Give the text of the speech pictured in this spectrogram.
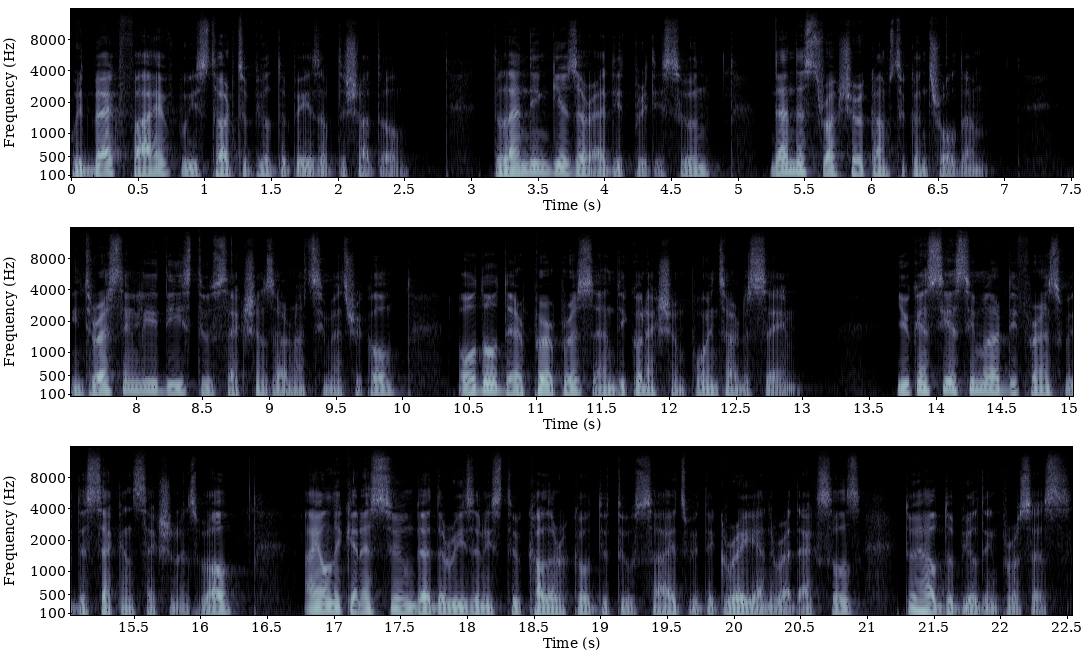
With Bag 5, we start to build the base of the shuttle. The landing gears are added pretty soon, then the structure comes to control them. Interestingly, these two sections are not symmetrical, although their purpose and the connection points are the same. You can see a similar difference with the second section as well. I only can assume that the reason is to color code the two sides with the gray and red axles to help the building process.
